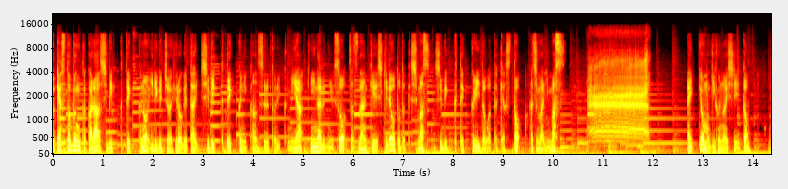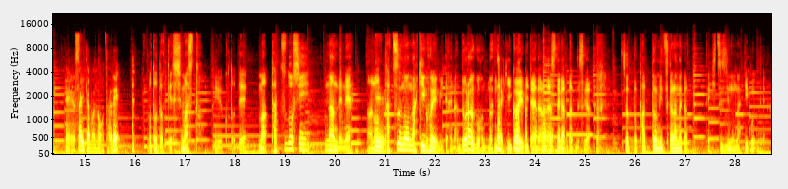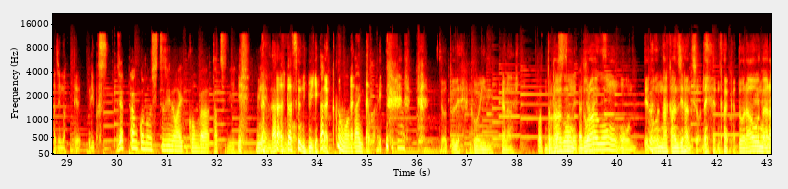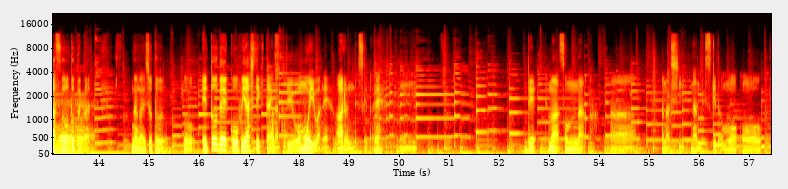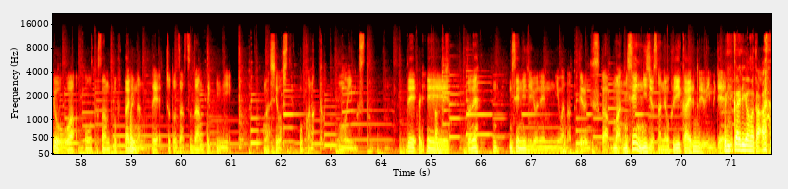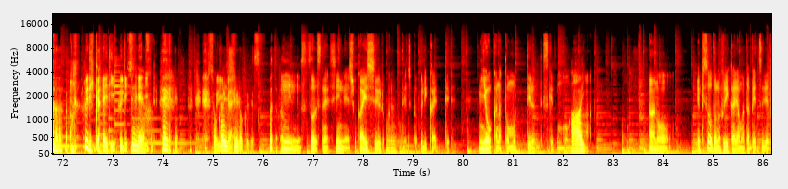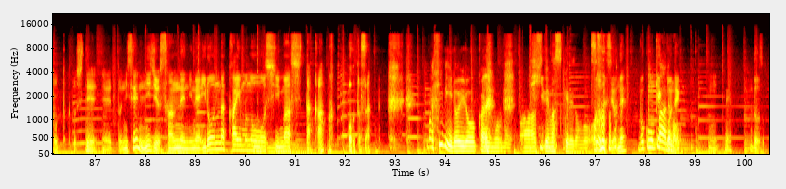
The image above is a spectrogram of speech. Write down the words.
ドキャスト文化からシビックテックの入り口を広げたい、シビックテックに関する取り組みや気になるニュースを雑談形式でお届けします。シビックテック移動型キャスト始まります。はい、今日も岐阜の石井とえー埼玉の太田で、お届けしますということで、まあ、辰年なんでね、あの、ええ辰の鳴き声みたいな、ドラゴンの鳴き声みたいなのを出したかったんですが、ちょっとパッと見つからなかったので、羊の鳴き声で始まっております。若干この羊のアイコンが立つに見えなくも 立つに見えなくもないとかね。ちょっとね、強引かな。ドラゴン、ドラゴン音ってどんな感じなんでしょうね。なんかドラを鳴らす音とか、なんかね、ちょっと、そう、干支でこう増やしていきたいなっていう思いはね、あるんですけどね。うん、で、まあ、そんなあー話なんですけども、お今日は太田さんと2人なので、ちょっと雑談的に話をしていこうかなと思いますと。で、はいえーっとね、2024年にはなってるんですが、まあ、2023年を振り返るという意味で、振り返りがまた 振り返り、振り返新り年。初回収録です。うん、そうですね。新年初回収録なんで、ちょっと振り返ってみようかなと思ってるんですけども、はいまあ、あの、エピソードの振り返りはまた別で取っとくとして、えっ、と、2023年にね、いろんな買い物をしましたか？太田さん。まあ日々いろいろ買い物はしてますけれども。そうですよね。僕も結構ね、まあでうん、ねどうぞ。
